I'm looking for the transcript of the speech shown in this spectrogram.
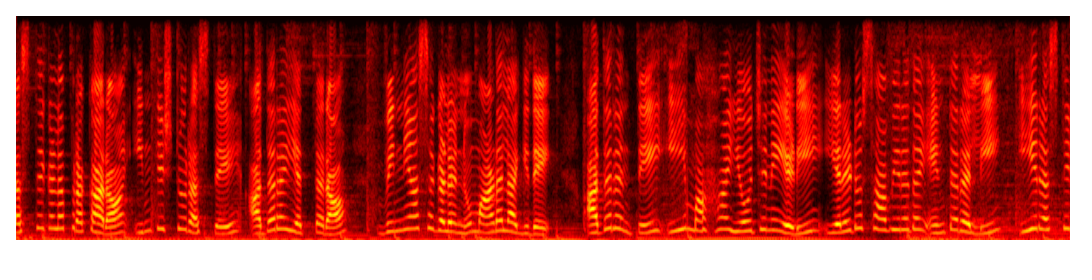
ರಸ್ತೆಗಳ ಪ್ರಕಾರ ಇಂತಿಷ್ಟು ರಸ್ತೆ, ಅದರ ಎತ್ತರ ವಿನ್ಯಾಸಗಳನ್ನು ಮಾಡಲಾಗಿದೆ. ಅದರಂತೆ ಈ ಮಹಾ ಯೋಜನೆಯಡಿ ಎರಡು ಸಾವಿರದ ಎಂಟರಲ್ಲಿ ಈ ರಸ್ತೆ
